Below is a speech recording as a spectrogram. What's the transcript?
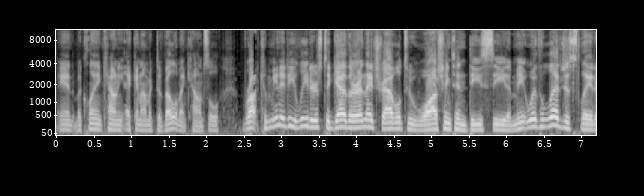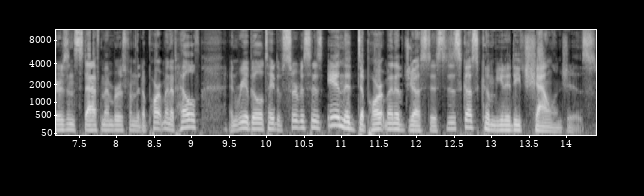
and McLean County Economic Development Council brought community leaders together and they traveled to Washington, D.C. to meet with legislators and staff members from the Department of Health and Rehabilitative Services and the Department of Justice to discuss community challenges.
